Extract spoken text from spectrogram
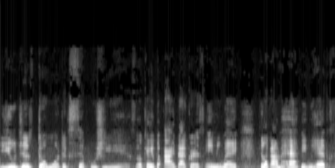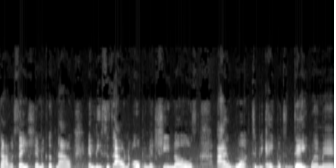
You just don't want to accept who she is, okay? But I digress. Anyway, feel like I'm happy we had this conversation because now at least it's out in the open that she knows I want to be able to date women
